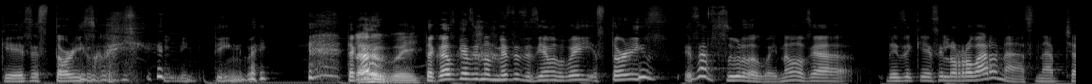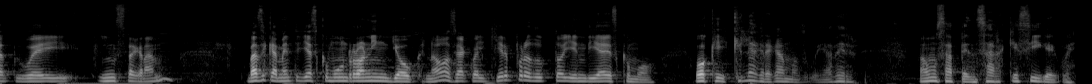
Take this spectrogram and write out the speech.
que es Stories, güey, LinkedIn, güey. ¿Te acuerdas, güey. ¿Te acuerdas que hace unos meses decíamos, güey, Stories es absurdo, güey, ¿no? O sea, desde que se lo robaron a Snapchat, güey, Instagram, básicamente ya es como un running joke, ¿no? O sea, cualquier producto hoy en día es como, ok, ¿qué le agregamos, güey? A ver, vamos a pensar, ¿qué sigue, güey?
